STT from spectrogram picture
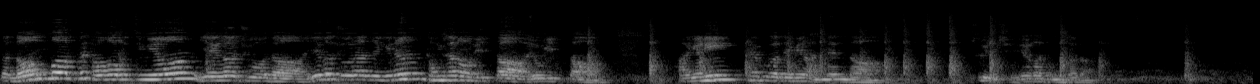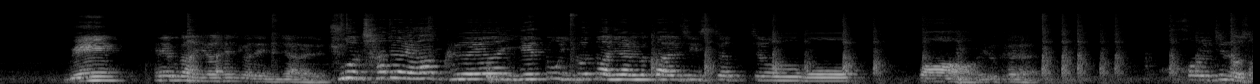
자, 넘버 앞에 더가 붙으면 얘가 주어다. 얘가 주어라는 얘기는 동사는 어디 있다. 여기 있다. 당연히 have가 되면 안 된다. 스위치. 얘가 동사다. 왜 have가 아니라 has가 되어 있는지 알아야 돼. 주어 찾아야 그래야 이게 또 이것도 아니라는 것도 알 수 있었죠. 뭐, 와, 이렇게. 허를 찔러서,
